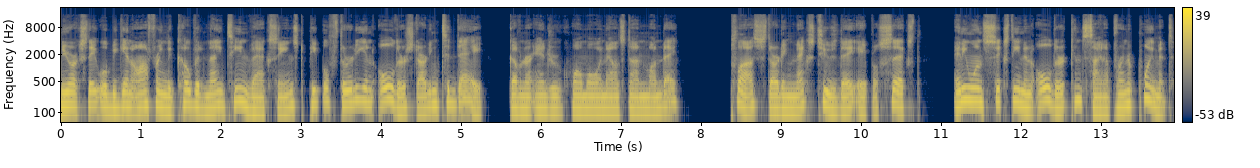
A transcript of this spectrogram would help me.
New York State will begin offering the COVID 19 vaccines to people 30 and older starting today, Governor Andrew Cuomo announced on Monday. Plus, starting next Tuesday, April 6th, anyone 16 and older can sign up for an appointment.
